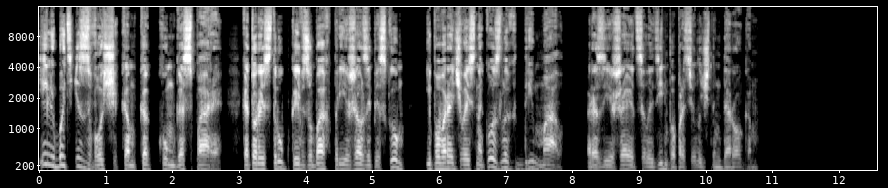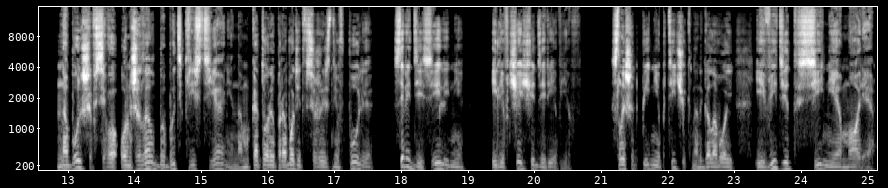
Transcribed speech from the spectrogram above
Или быть извозчиком, как кум Гаспаре, который с трубкой в зубах приезжал за песком и, поворачиваясь на козлах, дремал, разъезжая целый день по проселочным дорогам. Но больше всего он желал бы быть крестьянином, который проводит всю жизнь в поле, среди зелени или в чаще деревьев, слышит пение птичек над головой и видит синее море.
